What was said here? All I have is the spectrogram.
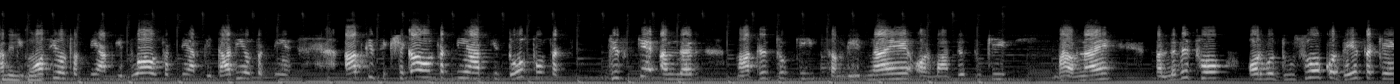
आपकी मौसी हो सकती है आपकी बुआ हो सकती है आपकी दादी हो सकती है आपकी शिक्षिका हो सकती है आपकी दोस्त हो सकती है जिसके अंदर मातृत्व की संवेदनाएँ और मातृत्व की भावनाएँ पल्लवित हो और वो दूसरों को दे सके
